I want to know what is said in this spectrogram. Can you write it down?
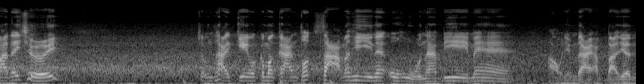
มาได้เฉยช่วงท้ายเกมกรรมการทดสามนาทีนะโอ้โหนาบีแม่เอายังได้ครับบาเยน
